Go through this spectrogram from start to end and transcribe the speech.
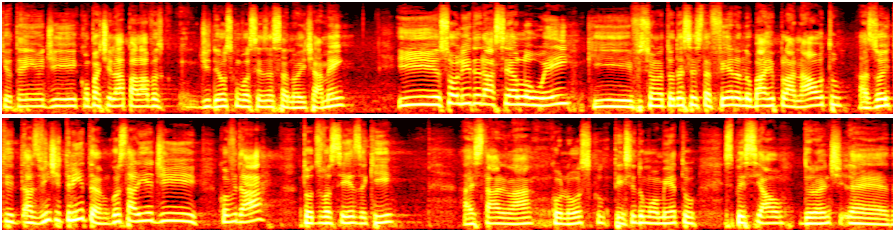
que eu tenho de compartilhar a palavra de Deus com vocês essa noite. Amém? E eu sou líder da célula Way, que funciona toda sexta-feira no bairro Planalto, às, 8, às 20h30. Gostaria de convidar todos vocês aqui a estarem lá conosco. Tem sido um momento especial durante. É,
